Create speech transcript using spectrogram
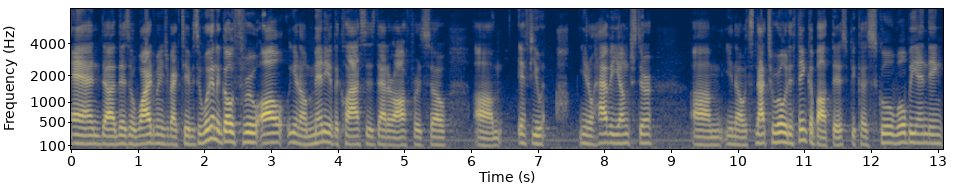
and uh, there's a wide range of activities. And we're going to go through all, you know, many of the classes that are offered. So um, if you, you know, have a youngster, um, you know, it's not too early to think about this because school will be ending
